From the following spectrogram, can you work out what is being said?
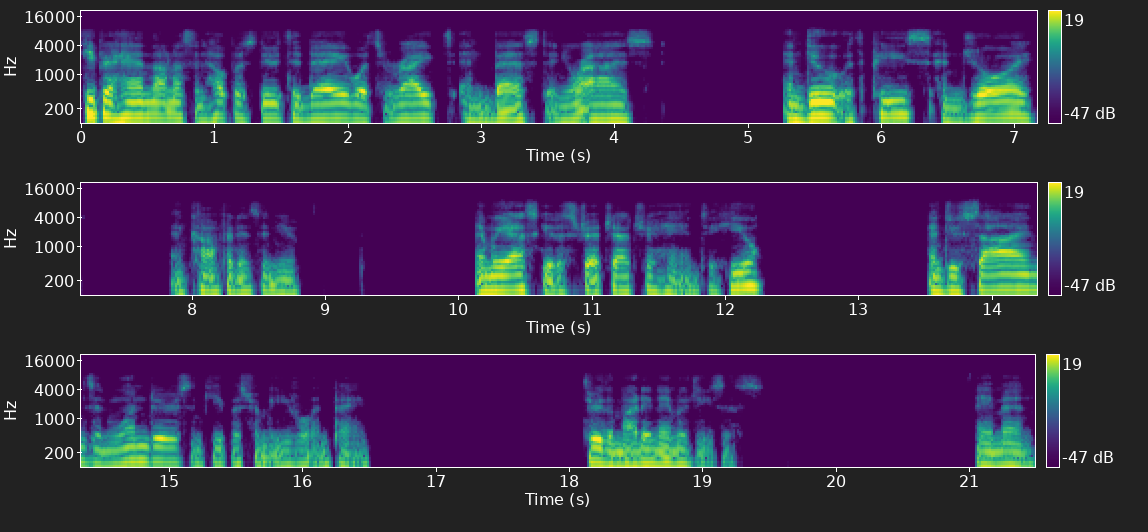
Keep your hand on us and help us do today what's right and best in your eyes. And do it with peace and joy and confidence in you. And we ask you to stretch out your hand to heal and do signs and wonders and keep us from evil and pain. Through the mighty name of Jesus. Amen.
